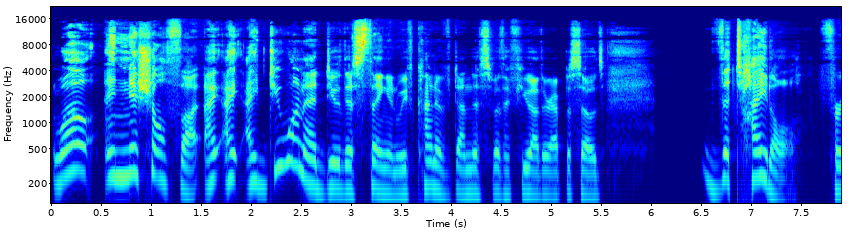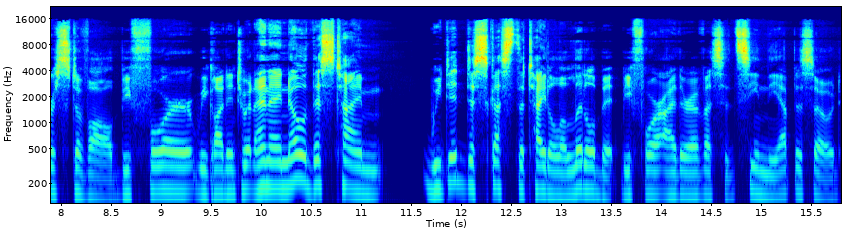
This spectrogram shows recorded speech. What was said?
Well, initial thought. I I, I do want to do this thing, and we've kind of done this with a few other episodes. The title, first of all, before we got into it, and I know this time we did discuss the title a little bit before either of us had seen the episode.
